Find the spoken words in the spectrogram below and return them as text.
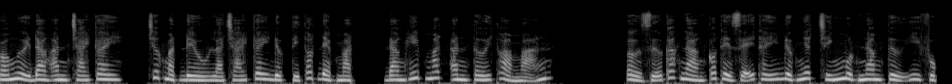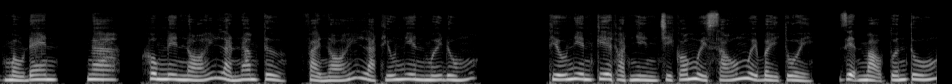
Có người đang ăn trái cây, trước mặt đều là trái cây được tí tốt đẹp mặt, đang híp mắt ăn tới thỏa mãn. Ở giữa các nàng có thể dễ thấy được nhất chính một nam tử y phục màu đen, Nga, không nên nói là nam tử, phải nói là thiếu niên mới đúng. Thiếu niên kia thoạt nhìn chỉ có 16-17 tuổi, diện mạo tuấn tú,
